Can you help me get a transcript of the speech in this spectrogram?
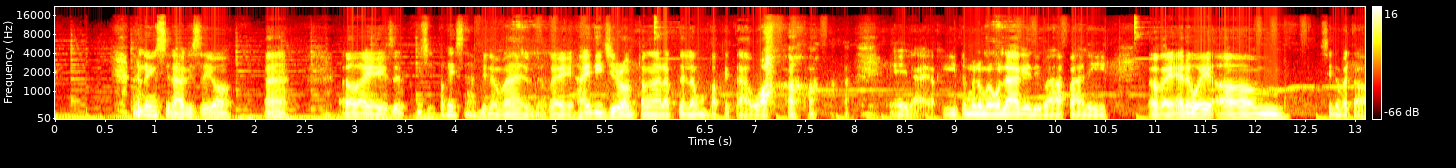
ano yung sinabi sa'yo? Ah, okay. So, pakisabi naman. Okay. Hi, DJ Ron. Pangarap na lang ba kita? Wow eh, nakikita mo naman ako lagi, di ba? Funny. Okay, anyway, um, sino ba to?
